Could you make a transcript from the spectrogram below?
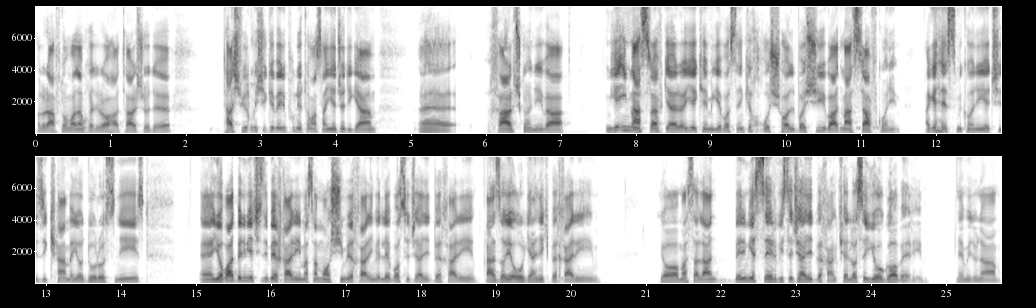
حالا رفت اومدم خیلی راحت تر شده تشویق میشه که بری پول تو مثلا یه جا دیگه هم خرج کنی و میگه این مصرف گراییه که میگه واسه اینکه خوشحال باشی باید مصرف کنیم. اگه حس می‌کنی یه چیزی کمه یا درست نیست یا باید بریم یه چیزی بخریم مثلا ماشین بخریم یه لباس جدید بخریم غذای ارگانیک بخریم یا مثلا بریم یه سرویس جدید بخریم کلاس یوگا بریم نمی‌دونم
